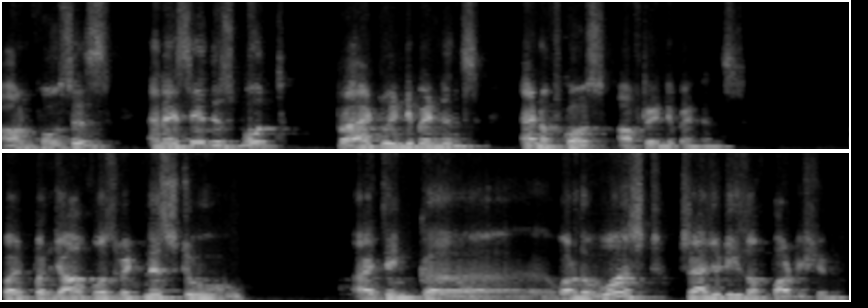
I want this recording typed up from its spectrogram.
armed forces. And I say this both prior to independence and, of course, after independence. But Punjab was witness to I think, uh, one of the worst tragedies of partition.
